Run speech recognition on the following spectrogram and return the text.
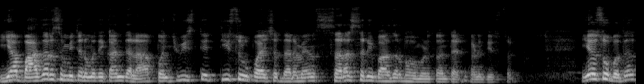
या बाजार समित्यांमध्ये कांद्याला पंचवीस ते तीस रुपयाच्या दरम्यान सरासरी बाजारभाव मिळताना त्या ठिकाणी दिसतो यासोबतच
